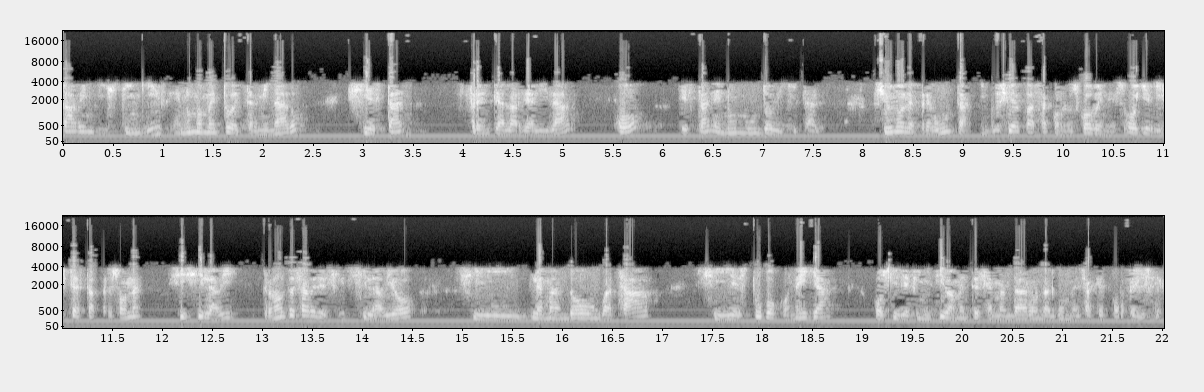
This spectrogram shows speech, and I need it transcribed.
saben distinguir en un momento determinado si están frente a la realidad o están en un mundo digital. Si uno le pregunta, inclusive pasa con los jóvenes, oye, ¿viste a esta persona? Sí, sí la vi, pero no te sabe decir si la vio si le mandó un WhatsApp, si estuvo con ella o si definitivamente se mandaron algún mensaje por Facebook.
